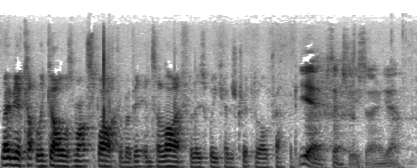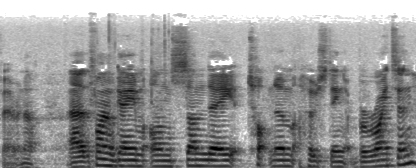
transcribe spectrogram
maybe a couple of goals might spark them a bit into life for this weekend's trip to Old Trafford. yeah potentially so yeah fair enough uh, the final game on Sunday Tottenham hosting Brighton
